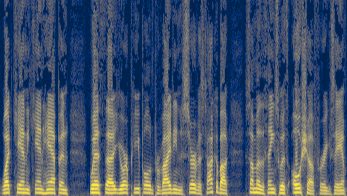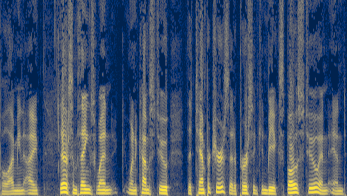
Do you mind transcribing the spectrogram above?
what can and can't happen with uh, your people and providing the service. Talk about some of the things with OSHA, for example. I mean, I there are some things when when it comes to the temperatures that a person can be exposed to and, and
